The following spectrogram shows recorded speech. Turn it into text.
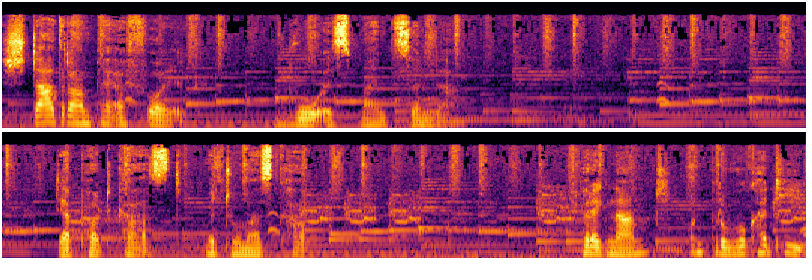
Startrampe Erfolg. Wo ist mein Zünder? Der Podcast mit Thomas Kapp. Prägnant und provokativ.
